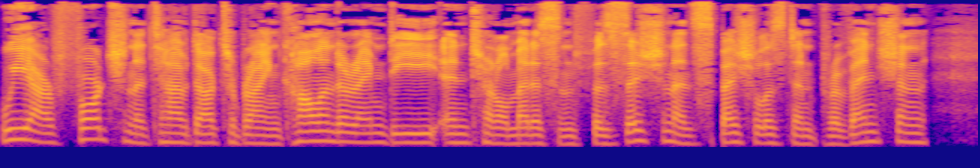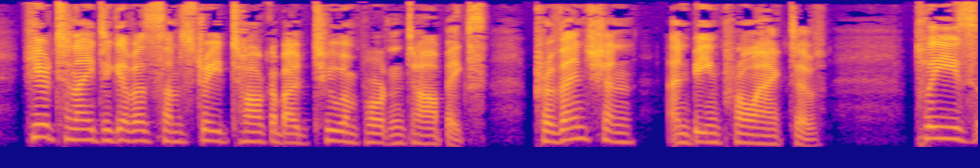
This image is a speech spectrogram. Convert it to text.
We are fortunate to have Dr. Brian Kolender, MD, internal medicine physician and specialist in prevention, here tonight to give us some straight talk about two important topics, prevention and being proactive. Please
